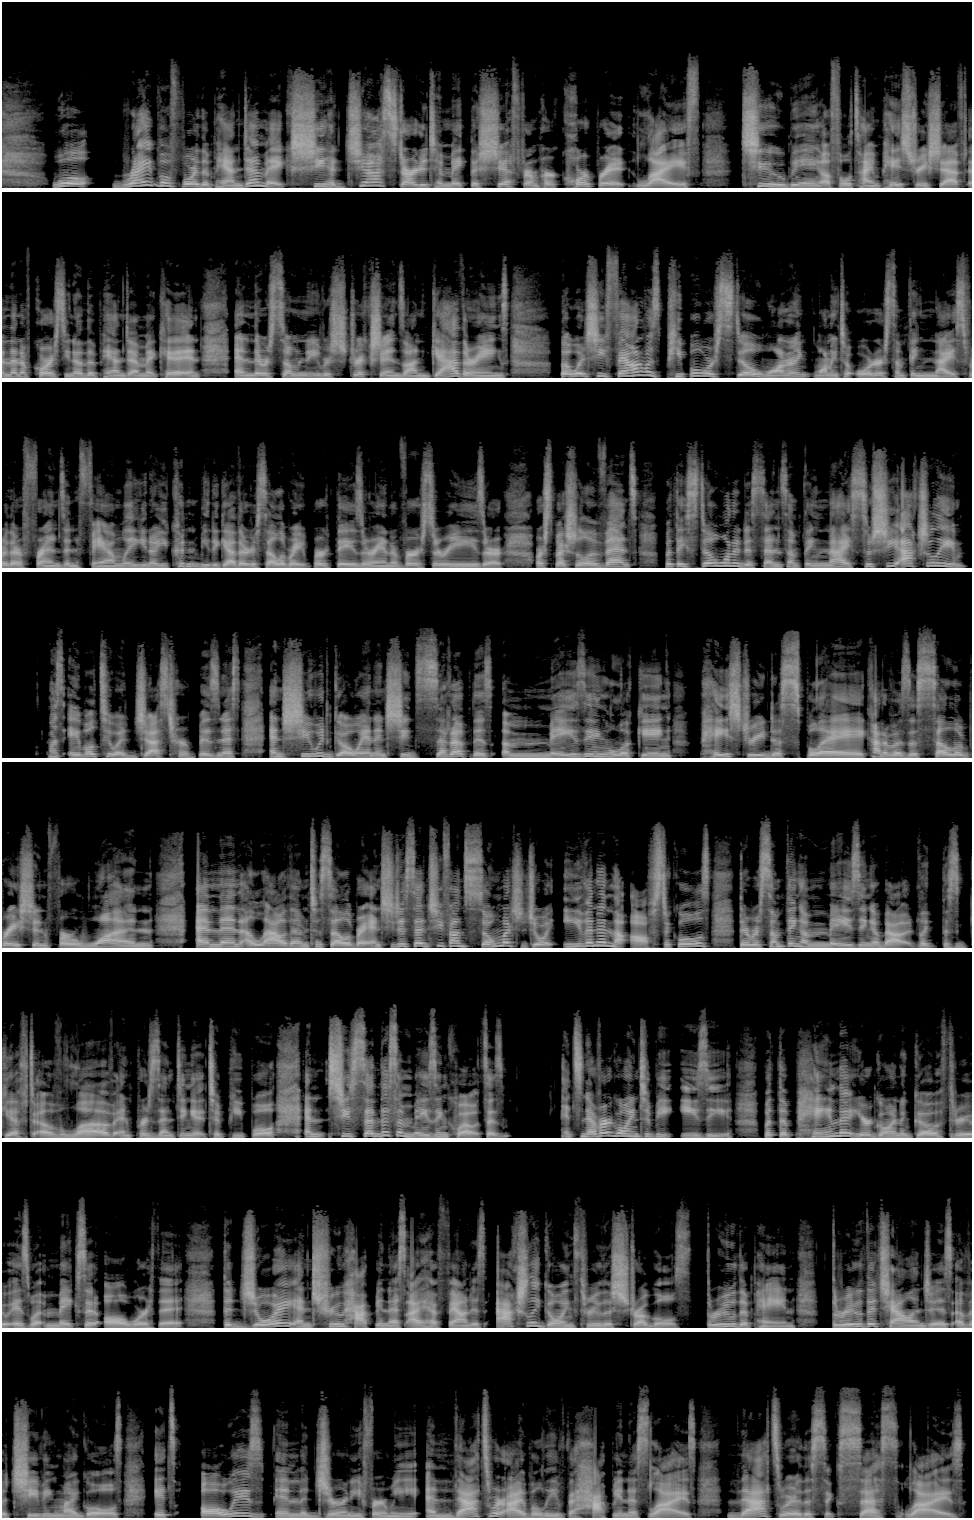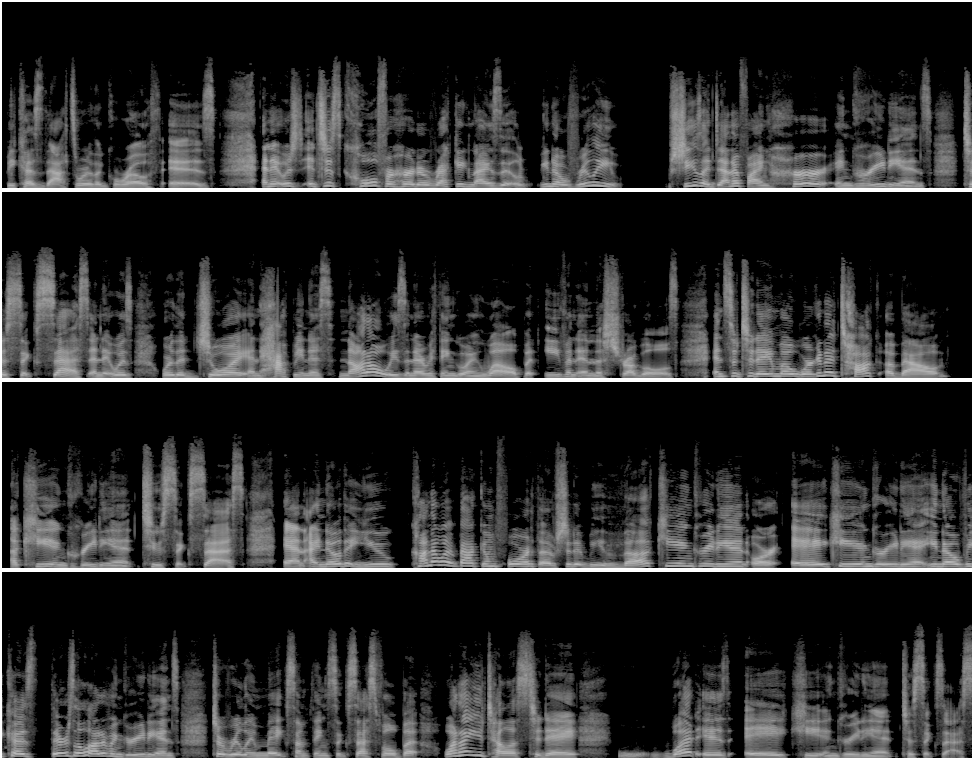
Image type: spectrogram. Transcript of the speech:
Well, right before the pandemic, she had just started to make the shift from her corporate life to being a full-time pastry chef and then of course you know the pandemic hit and and there were so many restrictions on gatherings but what she found was people were still wanting wanting to order something nice for their friends and family. You know, you couldn't be together to celebrate birthdays or anniversaries or or special events, but they still wanted to send something nice. So she actually was able to adjust her business and she would go in and she'd set up this amazing looking pastry display kind of as a celebration for one and then allow them to celebrate. And she just said she found so much joy even in the obstacles. There was something amazing about like this gift of love and presenting it to people. And she said this amazing quote says it's never going to be easy, but the pain that you're going to go through is what makes it all worth it. The joy and true happiness I have found is actually going through the struggles, through the pain, through the challenges of achieving my goals. It's always in the journey for me. And that's where I believe the happiness lies. That's where the success lies because that's where the growth is. And it was, it's just cool for her to recognize that, you know, really she's identifying her ingredients to success. And it was where the joy and happiness, not always in everything going well, but even in the struggles. And so today, Mo, we're going to talk about a key ingredient to success. And I know that you kind of went back and forth of should it be the key ingredient or a key ingredient, you know, because there's a lot of ingredients to really make something successful. But why don't you tell us today what is a key ingredient to success?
